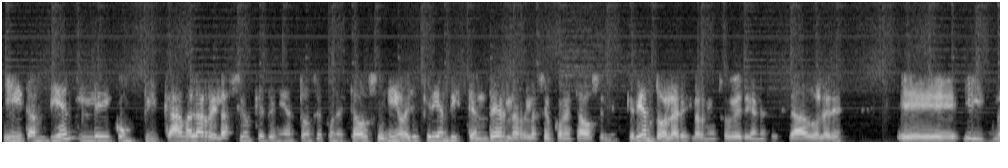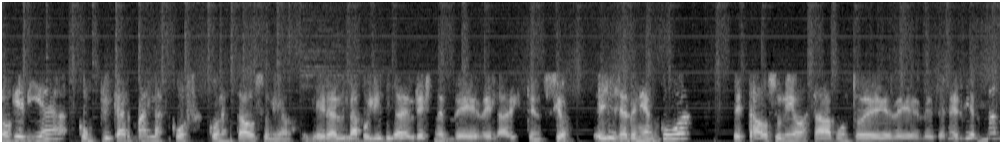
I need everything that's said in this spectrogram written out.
y también le complicaba la relación que tenía entonces con Estados Unidos. Ellos querían distender la relación con Estados Unidos, querían dólares, la Unión Soviética necesitaba dólares eh, y no quería complicar más las cosas con Estados Unidos. Era la política de Brezhnev de, la distensión. Ellos ya tenían Cuba, Estados Unidos estaba a punto de, de tener Vietnam,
